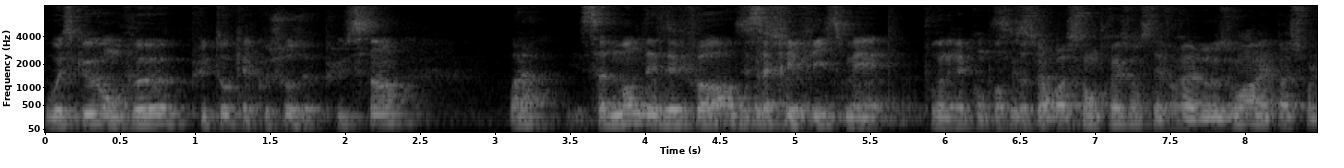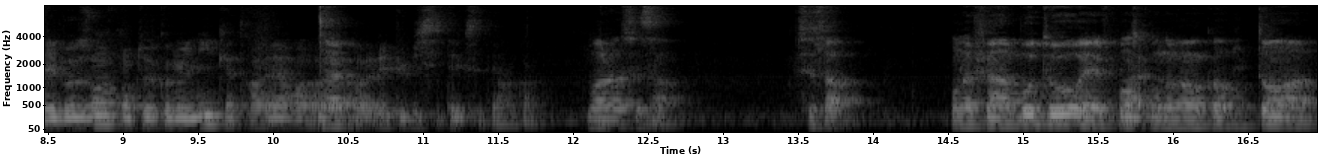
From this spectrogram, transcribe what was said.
ou est-ce qu'on veut plutôt quelque chose de plus sain? Voilà, ça demande des efforts, des sacrifices, mais pour une récompense C'est se recentrer sur ses vrais besoins et pas sur les besoins qu'on te communique à travers euh, les publicités, etc. Voilà, c'est ça. C'est ça. On a fait un beau tour et je pense qu'on aura encore du temps à...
